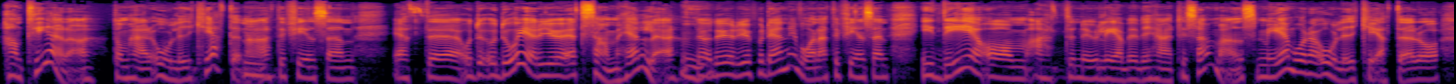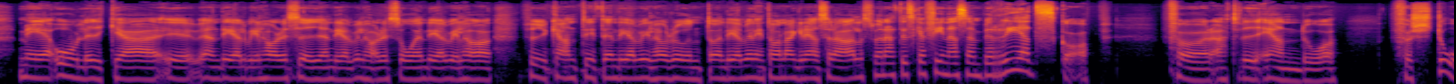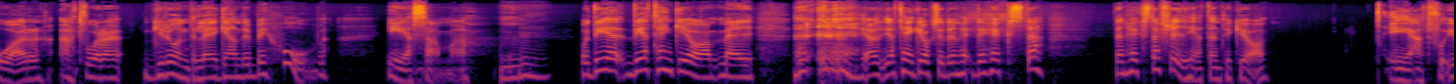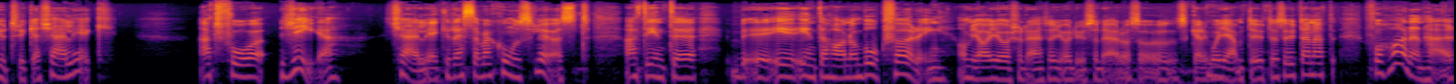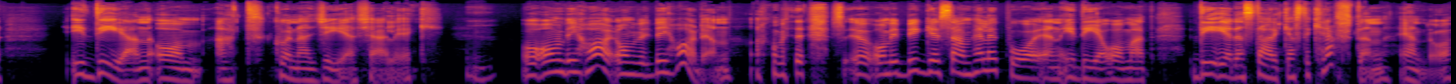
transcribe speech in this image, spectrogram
hantera de här olikheterna. Mm. Att det finns en, ett, eh, och, då, och då är det ju ett samhälle. Mm. Då, då, är det ju på den nivån att det finns en idé om att nu lever vi här tillsammans med våra olikheter och med olika... Eh, en del vill ha det si, en del vill ha det så, en del vill ha fyrkantigt, en del vill ha runt och en del vill inte ha några gränser alls. Men att det ska finnas en beredskap för att vi ändå förstår att våra grundläggande behov är samma. Mm. Och det, det tänker jag mig... jag, jag, tänker också den, det högsta, den högsta friheten, tycker jag, är att få uttrycka kärlek. Att få ge kärlek reservationslöst. Att inte, eh, inte ha någon bokföring. Om jag gör så där så gör du så där och så ska det gå mm. jämnt ut. Utan att få ha den här idén om att kunna ge kärlek. Mm. Och om vi har, om vi, vi har den, om vi, om vi bygger samhället på en idé om att det är den starkaste kraften ändå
